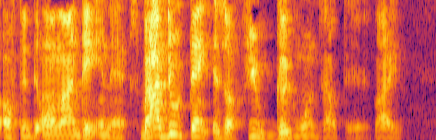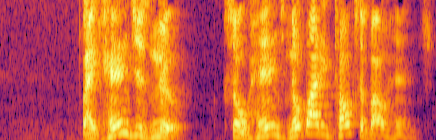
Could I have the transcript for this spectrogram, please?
off the online dating apps. But I do think there's a few good ones out there. Like like Hinge is new. So Hinge, nobody talks about Hinge.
